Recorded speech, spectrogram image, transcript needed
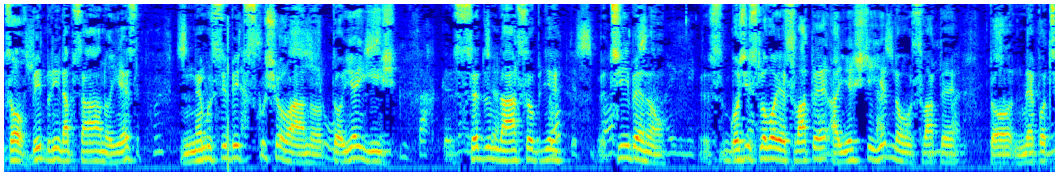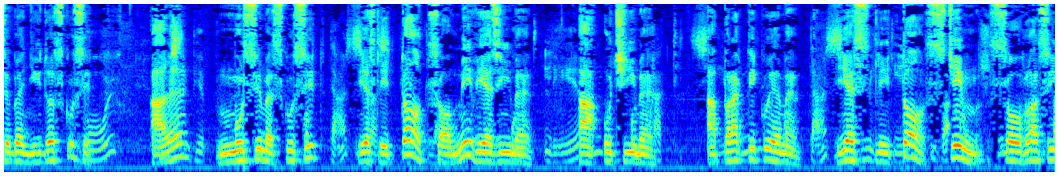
co v Biblii napsáno je, nemusí být zkušováno. To je již sedmnásobně tříbeno. Boží slovo je svaté a ještě jednou svaté. To nepotřebuje nikdo zkusit. Ale musíme zkusit, jestli to, co my věříme a učíme a praktikujeme, jestli to s tím souhlasí,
